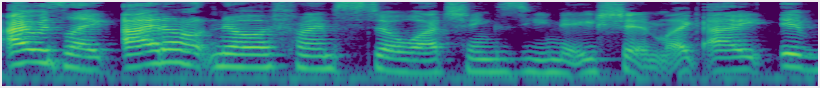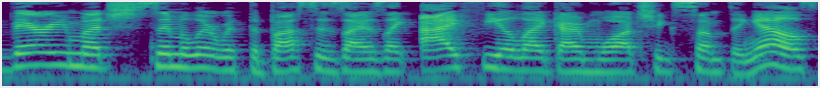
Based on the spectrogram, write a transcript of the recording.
i was like i don't know if i'm still watching z nation like i it very much similar with the buses i was like i feel like i'm watching something else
